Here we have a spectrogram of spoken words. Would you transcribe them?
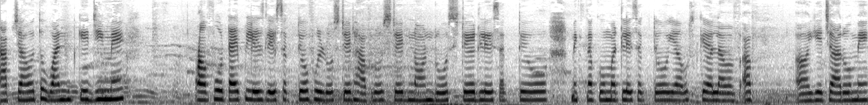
आप चाहो तो वन के जी में फोर टाइप लेस ले सकते हो full roasted half roasted non roasted ले सकते हो मिक्स नकोमट ले सकते हो, या उसके अलावा आप ये चारों में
